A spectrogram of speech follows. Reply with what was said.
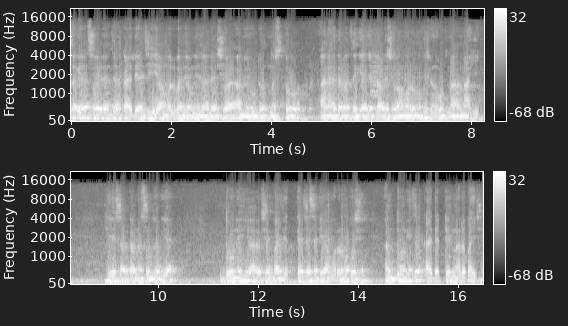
सगळ्या सोयऱ्यांच्या कायद्याची अंमलबजावणी झाल्याशिवाय आम्ही उठत नसतो आणि हैदराबादचं गॅजेट लावल्याशिवाय आम्हाला उठणार नाही. हे सरकारनं समजून घ्या. दोनही आरक्षण पाहिजे त्याच्यासाठी आमरण उपोषण आणि दोन्हीचं कायद्यात टेकणारं पाहिजे.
